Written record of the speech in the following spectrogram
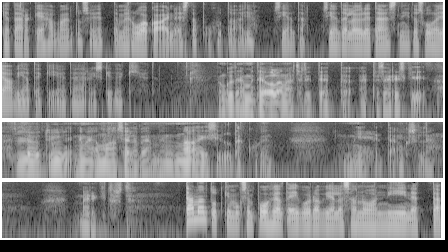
ja tärkeä havainto se, että me ruoka-aineista puhutaan ja sieltä, sieltä löydetään niitä suojaavia tekijöitä ja riskitekijöitä. Onko tämä miten olennaista sitten, että, että se riski löytyy nimenomaan selvemmin naisilta kuin miehiltä? Onko sillä merkitystä? Tämän tutkimuksen pohjalta ei voida vielä sanoa niin, että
